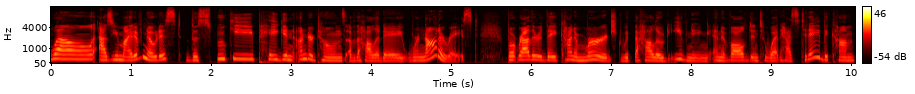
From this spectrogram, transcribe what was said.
Well, as you might have noticed, the spooky pagan undertones of the holiday were not erased, but rather they kind of merged with the hallowed evening and evolved into what has today become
